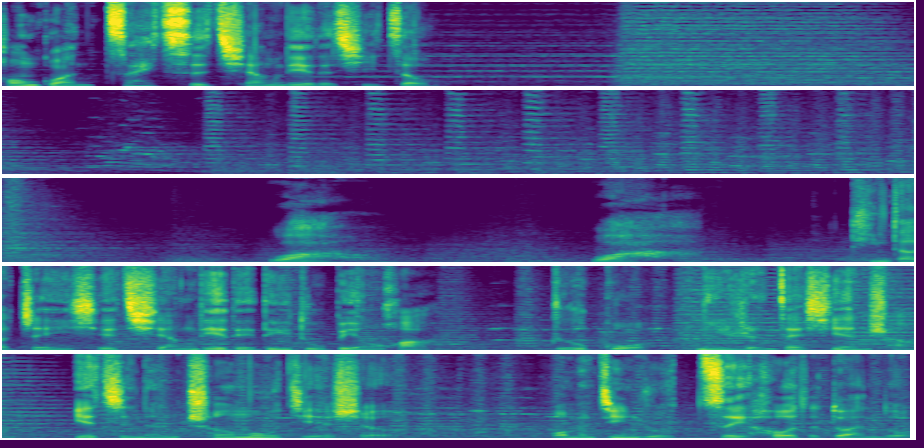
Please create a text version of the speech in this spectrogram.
铜管再次强烈的起奏，哇哇！听到这一些强烈的力度变化，如果你人在现场，也只能瞠目结舌。我们进入最后的段落，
